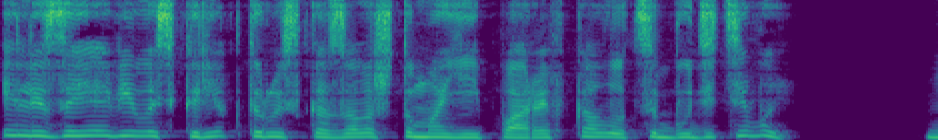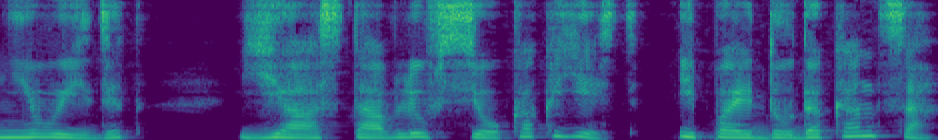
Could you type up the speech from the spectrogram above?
Или заявилась к ректору и сказала, что моей парой в колодце будете вы? Не выйдет. Я оставлю все как есть и пойду до конца.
